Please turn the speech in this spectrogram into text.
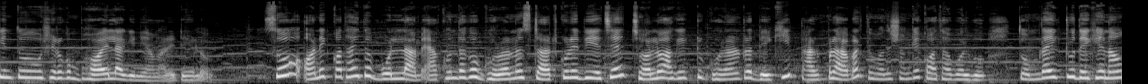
কিন্তু সেরকম ভয় লাগেনি আমার এটা হলো। সো অনেক কথাই তো বললাম, এখন দেখো ঘোরানো স্টার্ট করে দিয়েছে, চলো আগে একটু ঘোরানোটা দেখি, তারপর আবার তোমাদের সঙ্গে কথা বলব। তোমরা একটু দেখে নাও।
